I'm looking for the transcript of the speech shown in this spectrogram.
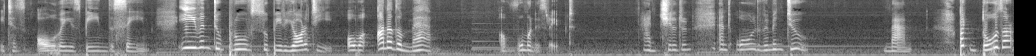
It has always been the same. Even to prove superiority over another man, a woman is raped. And children and old women too. Man. But those are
